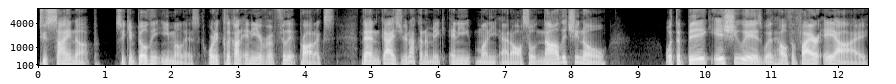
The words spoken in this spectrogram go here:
to sign up, so you can build an email list or to click on any of your affiliate products, then guys, you're not going to make any money at all. So now that you know what the big issue is with Healthifier AI,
